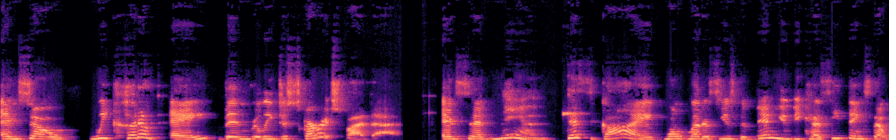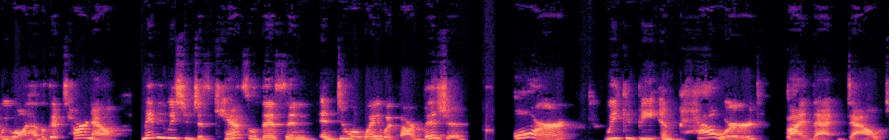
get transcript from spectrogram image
And so we could have a been really discouraged by that and said, man, this guy won't let us use the venue because he thinks that we won't have a good turnout. Maybe we should just cancel this and, and do away with our vision. Or we could be empowered by that doubt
